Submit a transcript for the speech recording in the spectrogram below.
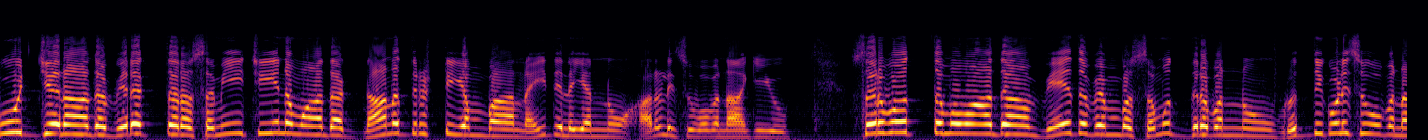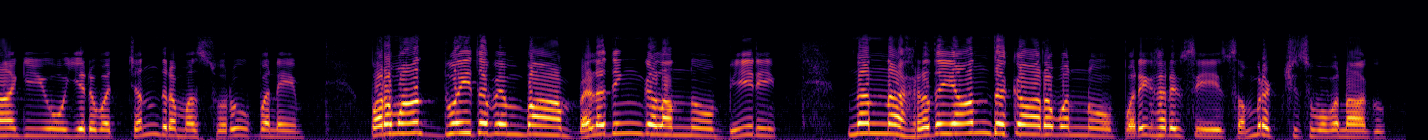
ಪೂಜ್ಯರಾದ ವಿರಕ್ತರ ಸಮೀಚೀನವಾದ ಜ್ಞಾನದೃಷ್ಟಿ ಎಂಬ ನೈದಿಲೆಯನ್ನು ಅರಳಿಸುವವನಾಗಿಯೂ, ಸರ್ವೋತ್ತಮವಾದ ವೇದವೆಂಬ ಸಮುದ್ರವನ್ನು ವೃದ್ಧಿಗೊಳಿಸುವವನಾಗಿಯೂ ಇರುವ ಚಂದ್ರಮ ಸ್ವರೂಪನೇ ಪರಮಾದ್ವೈತವೆಂಬ ಬೆಳದಿಂಗಳನ್ನು ಬೀರಿ ನನ್ನ ಹೃದಯಾಂಧಕಾರವನ್ನು ಪರಿಹರಿಸಿ ಸಂರಕ್ಷಿಸುವವನಾಗು.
